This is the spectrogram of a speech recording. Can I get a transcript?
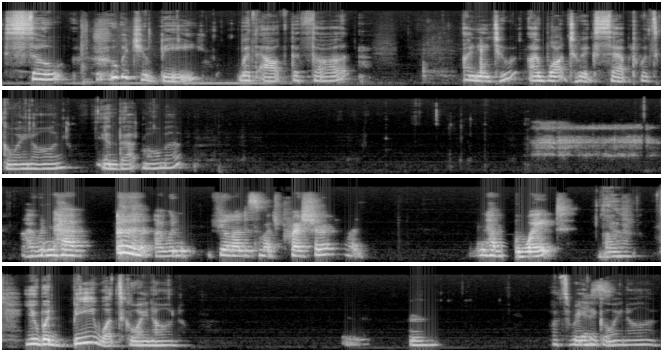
So, who would you be without the thought, I need to, I want to accept what's going on in that moment? I wouldn't have, I wouldn't feel under so much pressure. I wouldn't have the weight. Yeah. Of, you would be what's going on. Mm. What's really yes. going on?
